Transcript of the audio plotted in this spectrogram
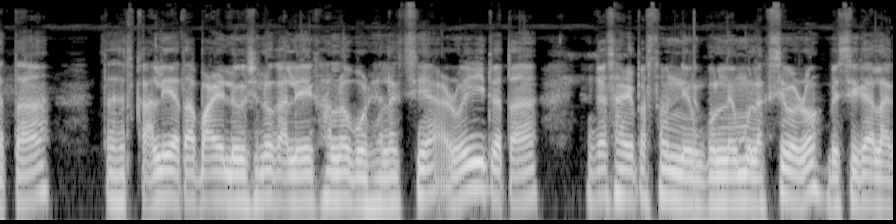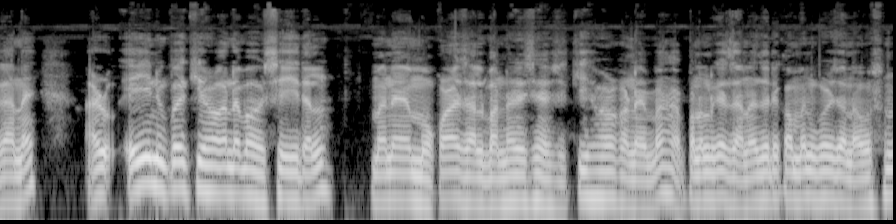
এটা তাৰপিছত কালি এটা পাৰি লৈছিলোঁ কালি খালোঁ বঢ়িয়া লাগছে। আৰু এইটো এটা সেনেকৈ চাৰি পাঁচটামান গোল নেমু লাগছে বাৰু বেছিকৈ লগা নাই। আৰু এই এনেকুৱা কিহৰ কাৰণে বা হৈছে এইডাল? মানে মকৰা জাল বান্ধা নিচিনা হৈছে কিহৰ কাৰণে বা? আপোনালোকে জানে যদি কমেণ্ট কৰি জনাবচোন।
